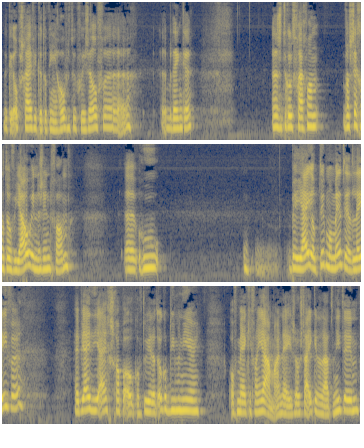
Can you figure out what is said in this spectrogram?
Dat kun je opschrijven. Je kunt het ook in je hoofd natuurlijk voor jezelf bedenken. En dan is natuurlijk ook de vraag van... Wat zegt dat over jou in de zin van... Uh, hoe ben jij op dit moment in het leven... Heb jij die eigenschappen ook? Of doe je dat ook op die manier? Of merk je van ja, maar nee, zo sta ik inderdaad er niet in.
